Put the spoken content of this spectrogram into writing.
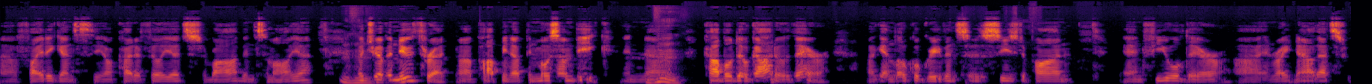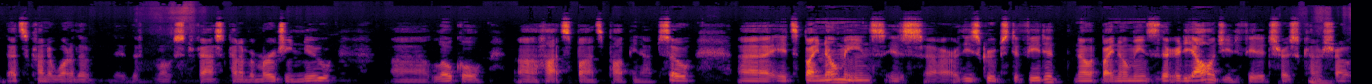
uh, fight against the Al Qaeda affiliates, Shabaab in Somalia. Mm-hmm. But you have a new threat uh, popping up in Mozambique, in uh, mm-hmm. Cabo Delgado. There, again, local grievances seized upon and fueled there. Uh, and right now, that's that's kind of one of the the most fast kind of emerging new uh, local hotspots popping up. So uh, it's by no means is uh, are these groups defeated. No, by no means is their ideology defeated. It just kind of mm. show,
